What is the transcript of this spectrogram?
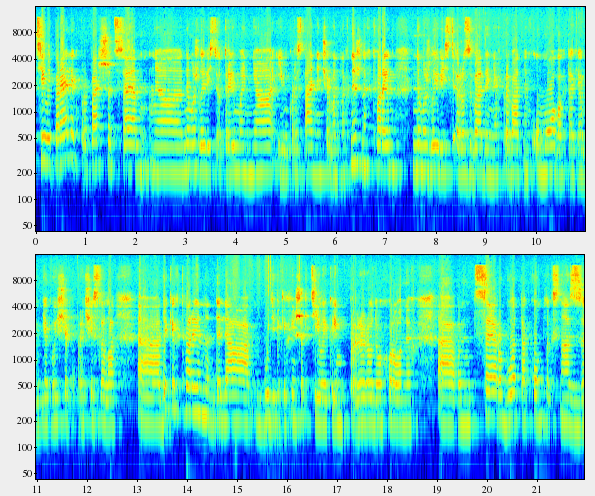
цілий перелік. Про перше, це е, неможливість отримання і використання червонокнижних тварин, неможливість розведення в приватних умовах, так як, ви ще перечислила, е, диких тварин для будь-яких інших цілей, крім природоохоронних. Е, це робота комплексна з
